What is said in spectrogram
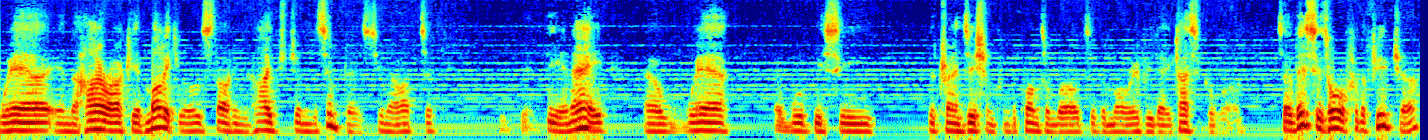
where in the hierarchy of molecules, starting with hydrogen, the simplest, you know, up to DNA, uh, where would we see the transition from the quantum world to the more everyday classical world. So this is all for the future,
